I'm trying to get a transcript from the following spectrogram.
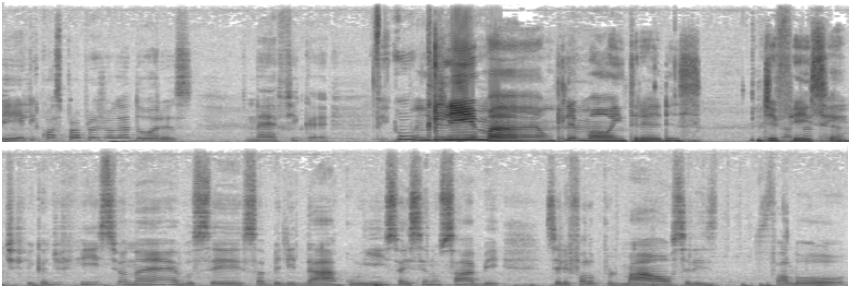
ele com as próprias jogadoras, né? Fica Fica Um clima, é um climão entre eles. Difícil. Exatamente, fica difícil, né? Você saber lidar com isso, aí você não sabe se ele falou por mal, se ele falou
